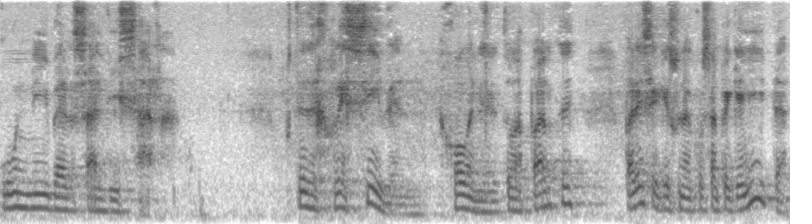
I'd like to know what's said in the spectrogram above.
universalizar. Ustedes reciben jóvenes de todas partes, parece que es una cosa pequeñita,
